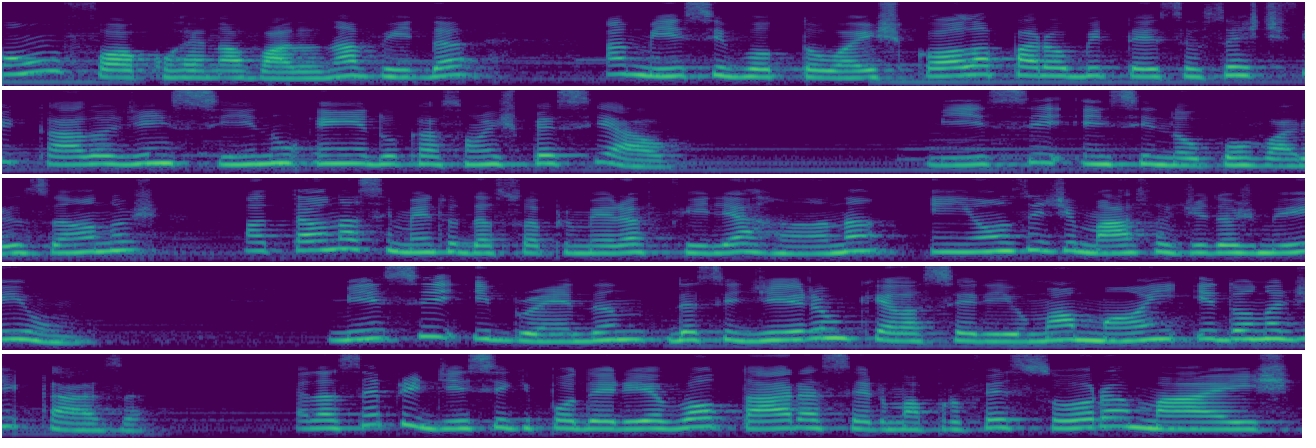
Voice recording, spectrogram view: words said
Com um foco renovado na vida, a Missy voltou à escola para obter seu certificado de ensino em educação especial. Missy ensinou por vários anos até o nascimento da sua primeira filha, Hannah, em 11 de março de 2001. Missy e Brandon decidiram que ela seria uma mãe e dona de casa. Ela sempre disse que poderia voltar a ser uma professora, mas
